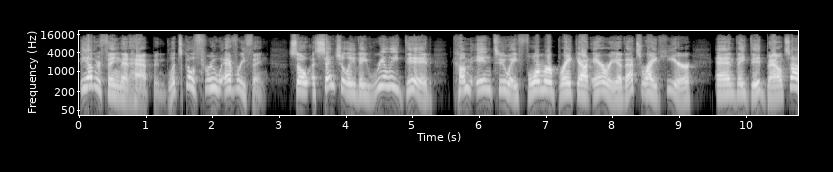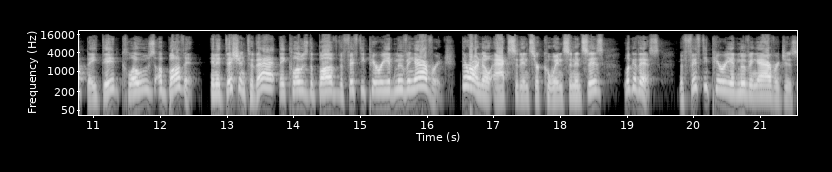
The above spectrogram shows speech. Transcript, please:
The other thing that happened, let's go through everything. So essentially, they really did come into a former breakout area, that's right here, and they did bounce up. They did close above it. In addition to that, they closed above the 50 period moving average. There are no accidents or coincidences. Look at this. The 50 period moving average is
